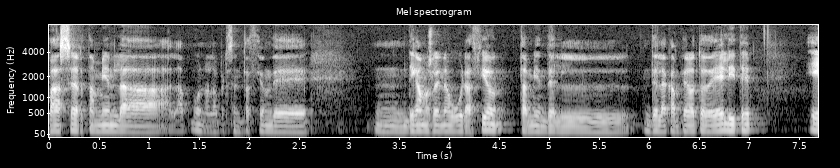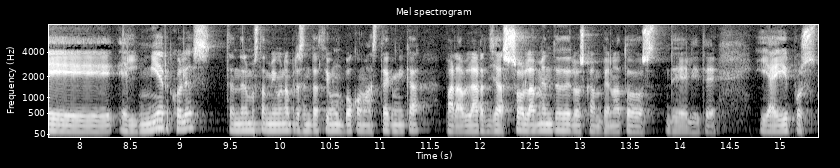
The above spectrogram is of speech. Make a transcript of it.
va a ser también la, bueno, la presentación de, mm, digamos, la inauguración también del, de la campeonato de élite. Eh, el miércoles tendremos también una presentación un poco más técnica para hablar ya solamente de los campeonatos de élite. Y ahí pues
